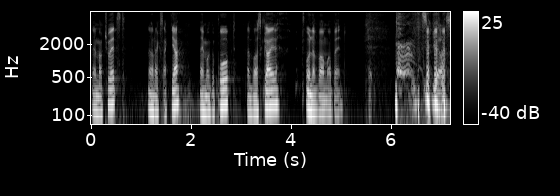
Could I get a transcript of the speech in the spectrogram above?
dann haben wir geschwätzt, dann hat er gesagt, ja, dann haben wir geprobt, dann war es geil und dann waren wir Band. ja.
